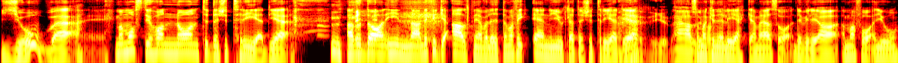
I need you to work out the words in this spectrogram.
Jo! Nej. Man måste ju ha någon, typ den 23. Alltså dagen innan. Det fick jag allt när jag var liten. Man fick en julklapp den 23. Herregud. Nej, Som man fått. kunde leka med så. Det vill jag. Man får, jo.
